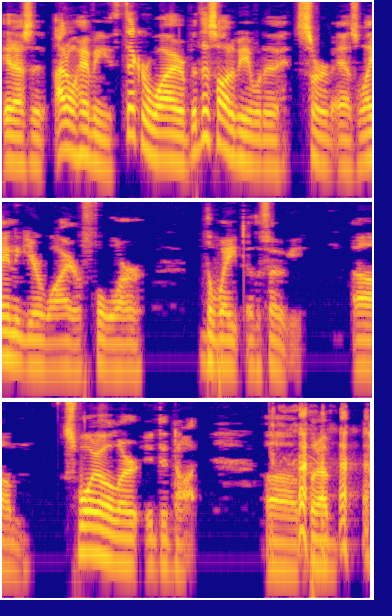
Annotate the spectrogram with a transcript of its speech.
And I said I don't have any thicker wire, but this ought to be able to serve as landing gear wire for the weight of the fogey. Um, spoiler alert, it did not. Uh, but I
